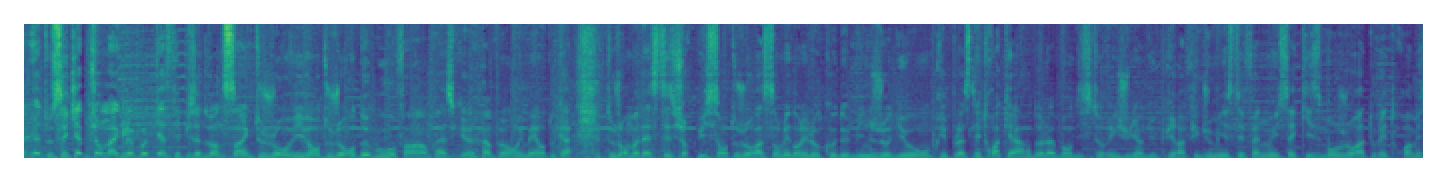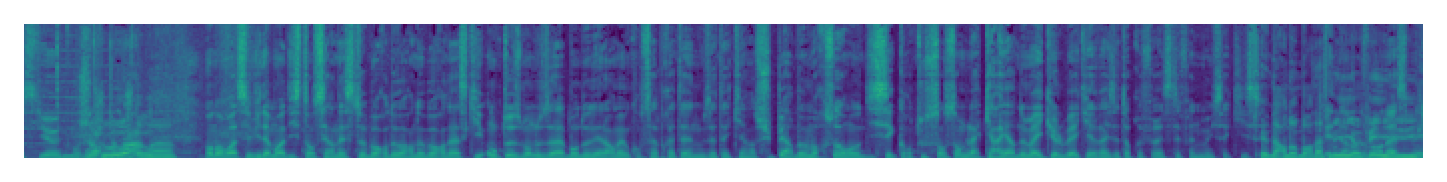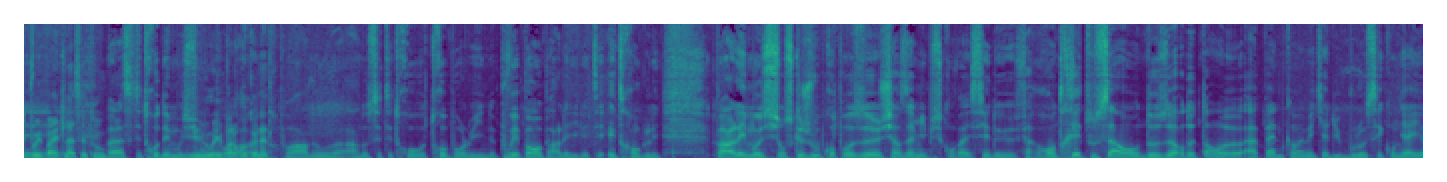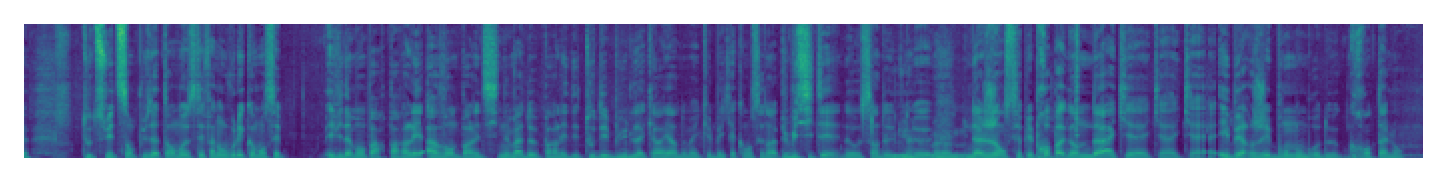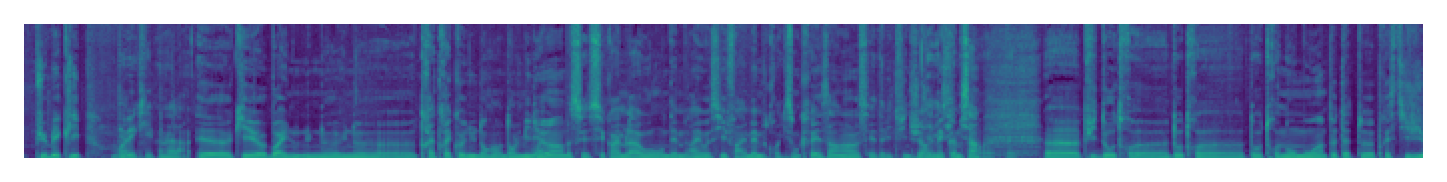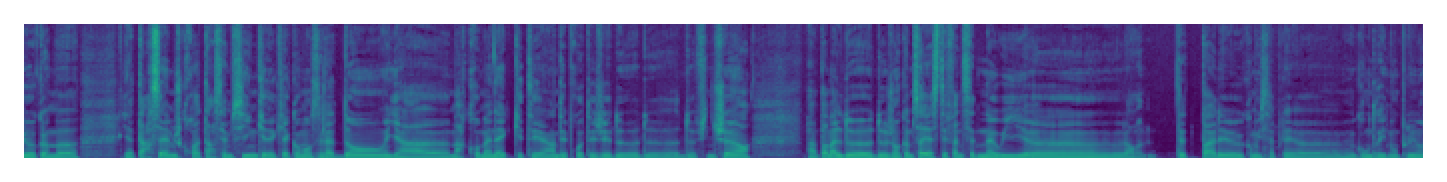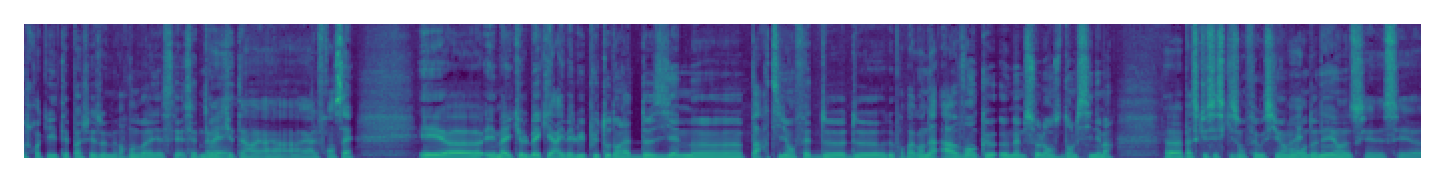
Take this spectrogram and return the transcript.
Salut à tous, c'est Capture Mag, le podcast épisode 25, toujours vivant, toujours debout, enfin presque, un peu enrhumé en tout cas, toujours modeste et surpuissant, toujours rassemblé dans les locaux de Binge Audio où ont pris place les trois quarts de la bande historique, Julien Dupuis, Rafik Djoumi et Stéphane Moïsakis. Bonjour à tous les trois messieurs. Bonjour, Thomas. On embrasse évidemment à distance Ernest Bordeaux, Arnaud Bordas qui honteusement nous a abandonné alors même qu'on s'apprête à nous attaquer à un superbe morceau en disséquant tous ensemble la carrière de Michael Bay qui est le réalisateur préféré de Stéphane Moïsakis. Et d'Arnaud Bordas, Et mais, en fait, Bordas, il, mais- il pouvait pas être là, c'est tout. Voilà, c'était trop d'émotions. Voulait pour, pas le euh, reconnaître. Pour Arnaud, Arnaud c'était trop, trop pour lui. Il ne pouvait pas en parler. Il était étranglé par l'émotion. Ce que je vous propose, euh, chers amis, puisqu'on va essayer de faire rentrer tout ça en deux heures de temps, euh, à peine quand même, et qu'il y a du boulot, c'est qu'on y aille euh, tout de suite sans plus attendre. Stéphane, on voulait commencer évidemment par parler, avant de parler de cinéma, de parler des tout débuts de la carrière de Michael Bay, qui a commencé dans la publicité, au sein d'une Euh, une agence qui s'appelait Propaganda, qui a, qui a- qui a hébergé bon nombre de grands talents. Pub et clip. Pub Ouais. et clip. Voilà, Euh, qui est euh, bah, une, une- une, euh, très très connue dans, dans le milieu, Ouais. hein, parce que c'est quand même là où on démarrait aussi, enfin et même je crois qu'ils ont créé ça, hein, c'est David Fincher, des mecs comme ça. Ouais. Euh, puis d'autres euh, d'autres euh, d'autres noms moins peut-être euh, prestigieux comme euh, il y a Tarsem je crois Tarsem Singh qui, qui a commencé Mm. là-dedans il y a euh, Marc Romanek qui était un des protégés de, de, de Fincher enfin pas mal de, de gens comme ça. Il y a Stéphane Sednaoui euh, alors peut-être pas les comment il s'appelait euh, Gondry non plus non, je crois qu'il était pas chez eux mais par contre voilà il y a Sednaoui Ouais. qui était un, un, un réal français. Et, euh, et Michael Bay qui est arrivé lui plutôt dans la deuxième euh, partie en fait de, de, de propaganda avant que eux-mêmes se lancent dans le cinéma. Euh, parce que c'est ce qu'ils ont fait aussi à un Ouais. moment donné euh, c'est euh,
